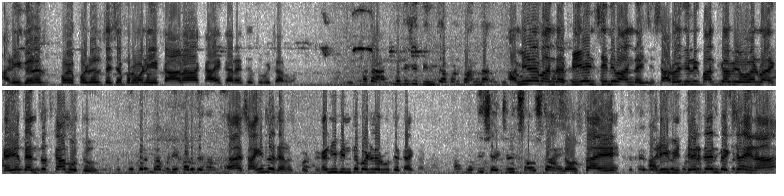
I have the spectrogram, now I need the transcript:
आणि गरज प- पडेल त्याच्याप्रमाणे हे काढा काय करायचं तुम्ही ठरवा. आता आतमध्ये जी भिंत आपण बांधणार आम्ही नाही बांधा बी एन सीने बांधायची. सार्वजनिक बांधकाम विभागाने बांधायचं हे त्यांचंच काम होतं. तर तोपर्यंत आपण हे काढू देणार नाही. हा सांगितलं त्यानं स्पष्ट कारण ही भिंत पडल्यावर उद्या काय करणार? मोठी शैक्षणिक संस्था आहे. संस्था आहे. आणि विद्यार्थ्यांपेक्षा आहे ना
